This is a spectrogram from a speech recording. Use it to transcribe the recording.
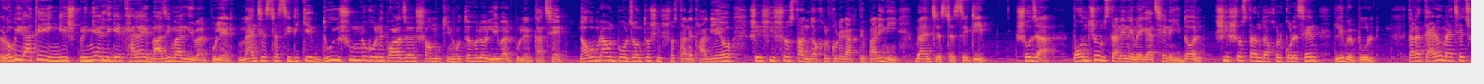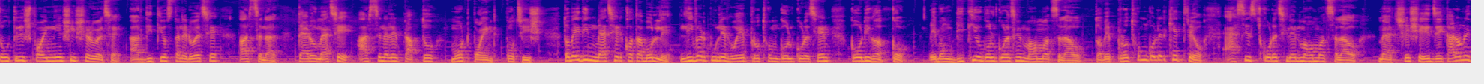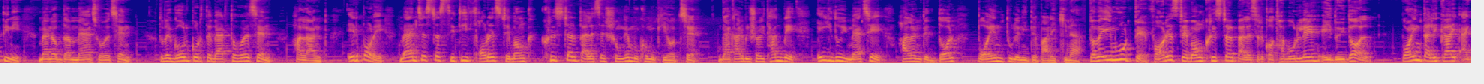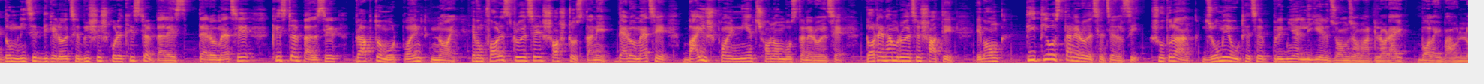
রবি রাতে English premier লিগের খেলায় বাজিমার লিভারপুলের। ম্যানচেস্টার সিটিকে দুই শূন্য গোলে পরাজয়ের সম্মুখীন হতে হলো লিভারপুলের কাছে। নবম রাউন্ড পর্যন্ত শীর্ষস্থানে থাকলেও সেই শীর্ষস্থান দখল করে রাখতে পারেনি ম্যানচেস্টার সিটি। সোজা পঞ্চম স্থানে নেমে গেছেন এই দল। শীর্ষস্থান দখল করেছেন লিভারপুল। তারা তেরো ম্যাচে চৌত্রিশ পয়েন্ট নিয়ে শীর্ষে রয়েছে। আর দ্বিতীয় স্থানে রয়েছে আর্সেনাল। তেরো ম্যাচে আর্সেনালের প্রাপ্ত মোট পয়েন্ট পঁচিশ। তবে এই দিন ম্যাচের কথা বললে লিভারপুলের হয়ে প্রথম গোল করেছেন কোডি ঘপকো এবং দ্বিতীয় গোল করেছেন মোহাম্মদ সালাহ তবে প্রথম গোলের ক্ষেত্রেও অ্যাসিস্ট করেছিলেন মোহাম্মদ সালাহ ম্যাচ শেষে যে কারণে তিনি ম্যান অব দ্য ম্যাচ হয়েছেন। তবে গোল করতে ব্যর্থ হয়েছেন হালান্ড। এরপরে ম্যানচেস্টার সিটি, ফরেস্ট এবং ক্রিস্টাল প্যালেসের সঙ্গে মুখোমুখি হচ্ছে। দেখার বিষয় থাকবে এই দুই ম্যাচে হালান্টের দল পয়েন্ট তুলে নিতে পারে কিনা। তবে এই মুহূর্তে ফরেস্ট এবং ক্রিস্টাল প্যালেসের কথা বললে এই দুই দল পয়েন্ট তালিকায় একদম নিচের দিকে রয়েছে বিশেষ করে ক্রিস্টাল প্যালেস তেরো ম্যাচে ক্রিস্টাল প্যালেসের প্রাপ্ত মোট পয়েন্ট নয় এবং ফরেস্ট রয়েছে ষষ্ঠ স্থানে। তেরো ম্যাচে বাইশ পয়েন্ট নিয়ে ছ নম্বর স্থানে রয়েছে। টটেনহাম রয়েছে সাতে এবং তৃতীয় স্থানে রয়েছে চেলসি সুতরাং জমে উঠেছে প্রিমিয়ার লিগের জমজমাট লড়াই। বলাই বাহুল্য।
